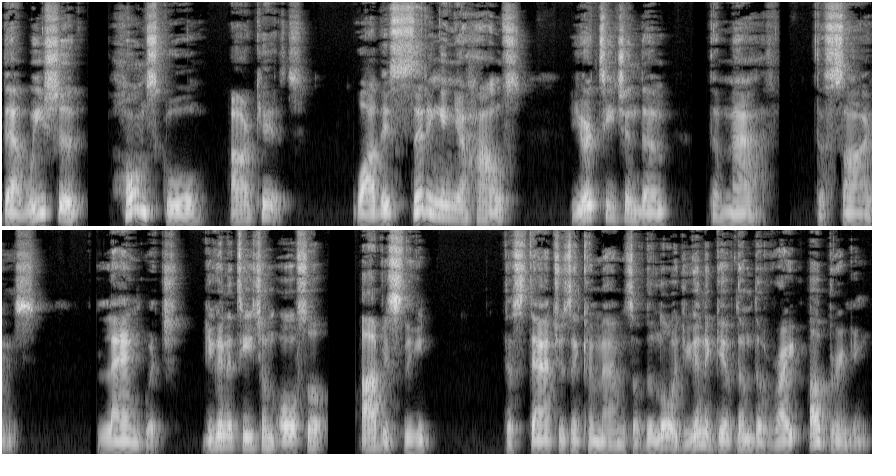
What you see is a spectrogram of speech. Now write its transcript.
that we should homeschool our kids. While they're sitting in your house, you're teaching them the math, the science, language, you're going to teach them also, obviously, the statutes and commandments of the Lord. You're going to give them the right upbringing.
